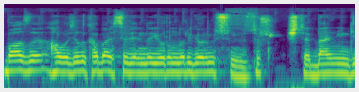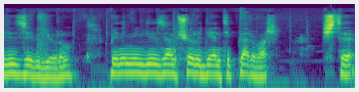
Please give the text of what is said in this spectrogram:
Bazı havacılık haber sitelerinde yorumları görmüşsünüzdür. İşte ben İngilizce biliyorum. Benim İngilizcem şöyle diyen tipler var. İşte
